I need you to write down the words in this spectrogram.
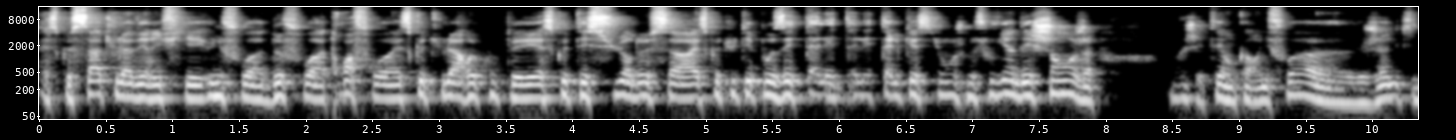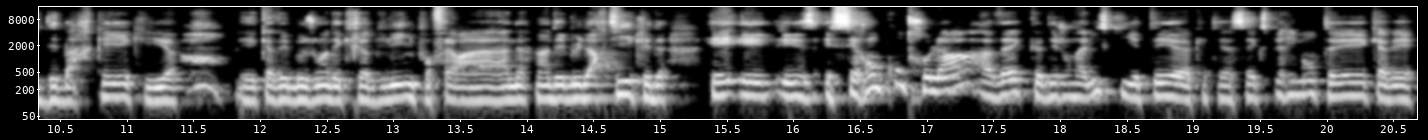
est-ce que ça, tu l'as vérifié une fois, deux fois, trois fois? Est-ce que tu l'as recoupé? Est-ce que tu es sûr de ça? Est-ce que tu t'es posé telle et telle et telle question? Je me souviens d'échanges moi, j'étais encore une fois euh, jeune qui débarquait, qui euh, et qui avait besoin d'écrire des lignes pour faire un, début d'article. Et, et, ces rencontres-là avec des journalistes qui étaient euh, qui étaient assez expérimentés, qui avaient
